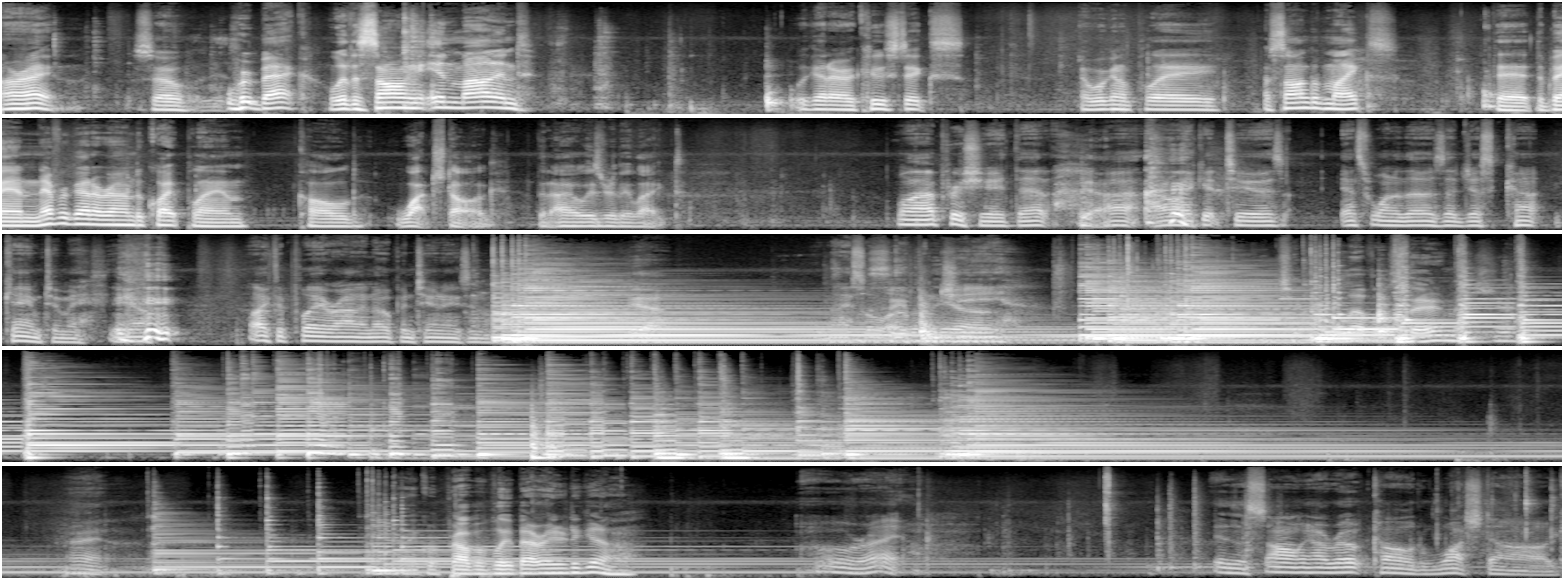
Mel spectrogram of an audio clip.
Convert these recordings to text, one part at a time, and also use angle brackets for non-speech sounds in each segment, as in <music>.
All right. So we're back with a song in mind. We got our acoustics, and we're gonna play a song of Mike's that the band never got around to quite playing, called "Watchdog," that I always really liked. Well, I appreciate that. Yeah. I, I like it too. It's, it's one of those that just co- came to me. You know, <laughs> I like to play around in open tunings and Yeah. Nice little See, open yeah. G. Check the levels there. All right. I think we're probably about ready to go. All right. Is a song I wrote called Watchdog.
